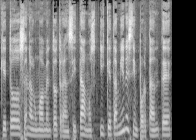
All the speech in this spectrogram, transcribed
que todos en algún momento transitamos y que también es importante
